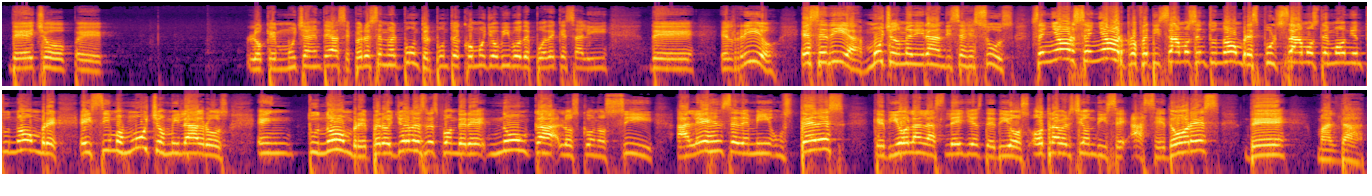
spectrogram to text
de hecho, eh, lo que mucha gente hace, pero ese no es el punto, el punto es cómo yo vivo después de que salí del el río. Ese día muchos me dirán, dice Jesús, Señor, Señor, profetizamos en tu nombre, expulsamos demonio en tu nombre e hicimos muchos milagros en tu nombre, pero yo les responderé, nunca los conocí, aléjense de mí ustedes que violan las leyes de Dios. Otra versión dice, hacedores de maldad.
